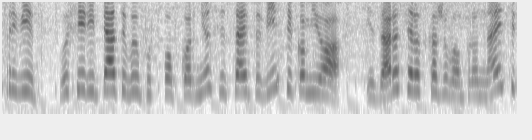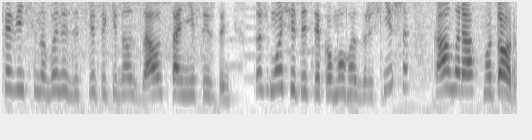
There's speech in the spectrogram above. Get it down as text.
привіт! В ефірі п'ятий випуск Popcorn News від сайту Vinci.com.ua. І зараз я розкажу вам про найцікавіші новини зі світу кіно за останній тиждень. Тож мощуйтесь якомога зручніше. Камера, мотор.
